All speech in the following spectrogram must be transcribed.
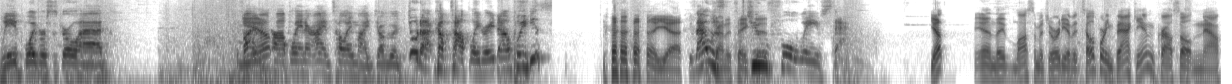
wave Boy versus Girl had? If yep. I am a top laner, I am telling my jungler, do not come top lane right now, please. yeah. That I'm was two this. full wave stack. Yep. Yeah, and they lost the majority of it. Teleporting back in Krau Sultan now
